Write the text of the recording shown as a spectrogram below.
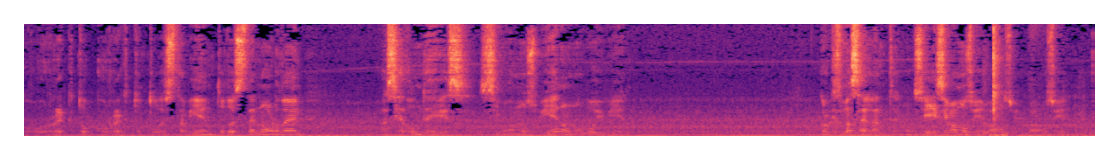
Correcto, correcto, todo está bien, todo está en orden. ¿Hacia dónde es? ¿Si vamos bien o no voy bien? Creo que es más adelante, ¿no? Sí, sí vamos bien, vamos bien, vamos bien.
